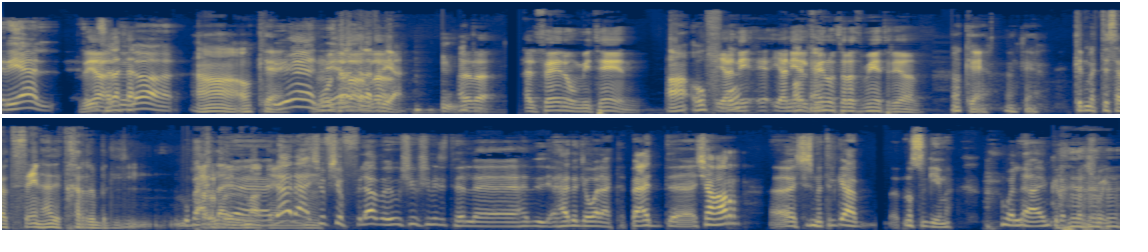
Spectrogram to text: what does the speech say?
ريال. ريال. دولار. آه okay. ريال مو. ريال. لا. لا 2200 آه أوف يعني أوف. يعني okay. 2300 ريال okay okay كلمة 99 هذه تخرب ال... وبعد لا يعني. لا شوف شوف لا شوف شوف ميزة ال- هذه هذه الجوالات بعد شهر آه، شو اسمه تلقاها بنص القيمة ولا يمكن أكثر شوي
